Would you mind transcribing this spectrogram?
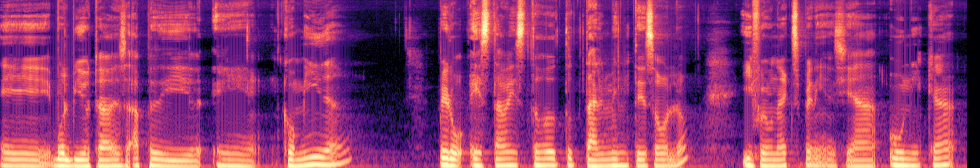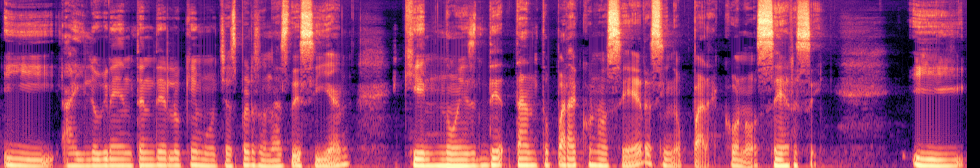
Eh, volví otra vez a pedir eh, comida, pero esta vez todo totalmente solo. Y fue una experiencia única y ahí logré entender lo que muchas personas decían, que no es de tanto para conocer, sino para conocerse. Y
